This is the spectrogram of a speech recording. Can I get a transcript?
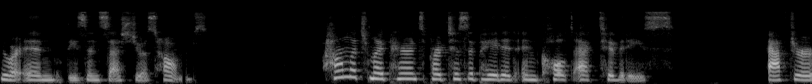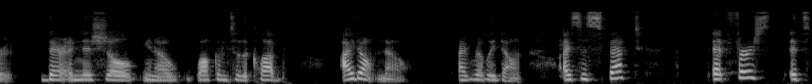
who are in these incestuous homes. How much my parents participated in cult activities after their initial, you know, welcome to the club, I don't know. I really don't. I suspect at first it's,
